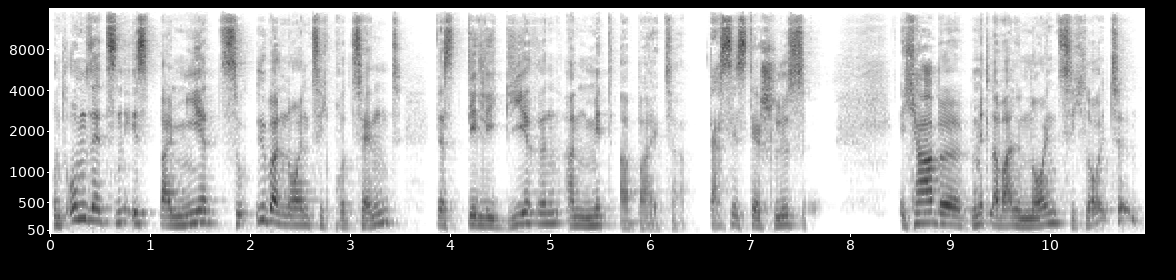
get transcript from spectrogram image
Und umsetzen ist bei mir zu über 90 Prozent das Delegieren an Mitarbeiter. Das ist der Schlüssel. Ich habe mittlerweile 90 Leute.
